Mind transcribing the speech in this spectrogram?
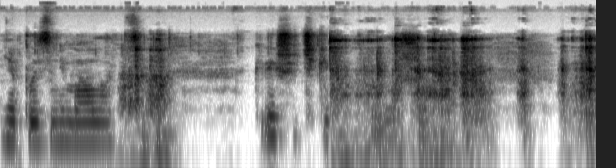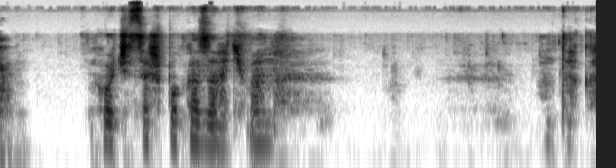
Я познімала ці крішечки, тому що хочеться ж показати вам. Отака.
